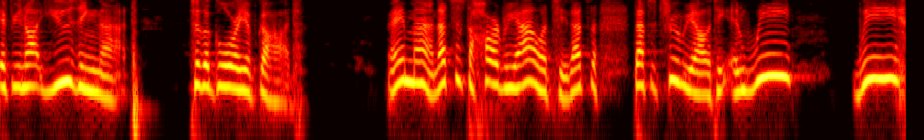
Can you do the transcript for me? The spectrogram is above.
if you're not using that to the glory of God. Amen. That's just a hard reality. That's a, that's a true reality. And we, we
